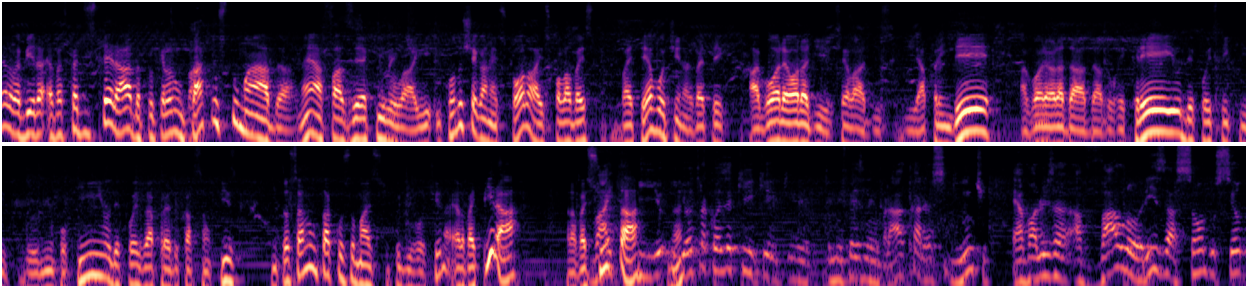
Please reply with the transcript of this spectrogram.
ela vai, virar, ela vai ficar desesperada, porque ela não está acostumada né, a fazer aquilo lá. E, e, quando chegar na escola, a escola vai, vai ter a rotina, vai ter. Agora é hora de, sei lá, de, de aprender, agora é hora da, da, do recreio, depois tem que dormir um pouquinho, depois vai para a educação física. Então, se ela não está acostumada a esse tipo de rotina, ela vai pirar. Ela vai surtar. Vai. E, né? e, outra coisa que, que, que, que, me fez lembrar, cara, é o seguinte: é a, valoriza, a valorização do seu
